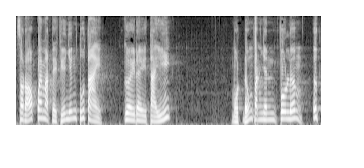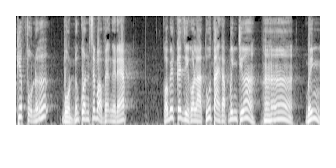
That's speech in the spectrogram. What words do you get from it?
sau đó quay mặt về phía những tú tài, cười đầy tài ý. Một đống văn nhân vô lương, ức kiếp phụ nữ, bổn tướng quân sẽ bảo vệ người đẹp. Có biết cái gì gọi là tú tài gặp binh chưa? binh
